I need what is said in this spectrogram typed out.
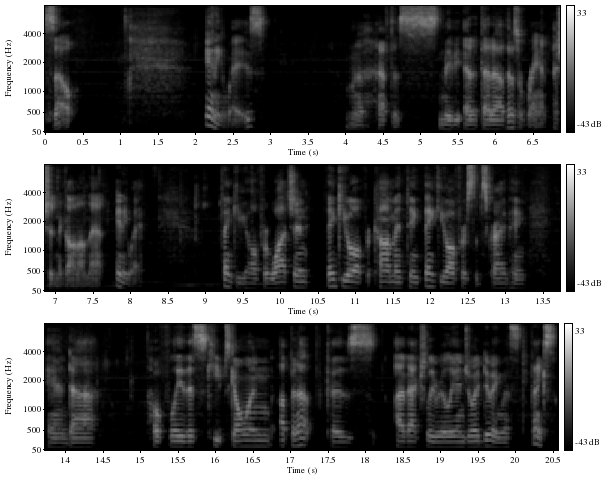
So, anyways, I'm gonna have to maybe edit that out. That was a rant. I shouldn't have gone on that. Anyway, thank you all for watching. Thank you all for commenting. Thank you all for subscribing, and uh, hopefully this keeps going up and up because I've actually really enjoyed doing this. Thanks.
